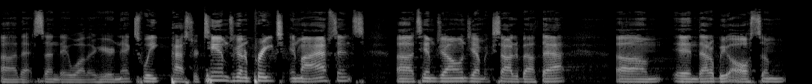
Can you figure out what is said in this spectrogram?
uh, that Sunday while they're here. Next week, Pastor Tim's going to preach in my absence. Uh, Tim Jones, yeah, I'm excited about that, um, and that'll be awesome.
